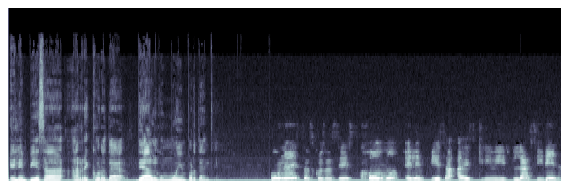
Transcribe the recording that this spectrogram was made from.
él empieza a recordar de algo muy importante. Una de estas cosas es cómo él empieza a describir la sirena,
